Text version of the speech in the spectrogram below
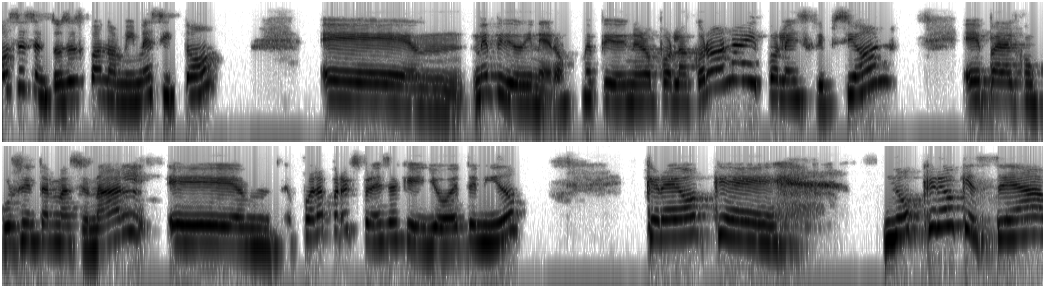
voces, entonces cuando a mí me citó, eh, me pidió dinero, me pidió dinero por la corona y por la inscripción eh, para el concurso internacional. Eh, fue la peor experiencia que yo he tenido. Creo que no creo que sea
